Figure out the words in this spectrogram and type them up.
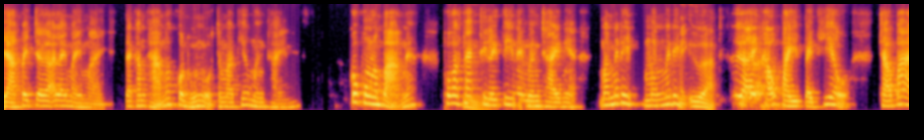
อยากไปเจออะไรใหม่ ๆ แต่คำถามว่าคนหูหนวกจะมาเที่ยวเมืองไทยเนี่ยก็คงลำบากนะเพราะว่าอืม facility ในเมืองไทยเนี่ย มันไม่ได้มันไม่ได้ไม่เอื้อเพื่อให้เขาไปไปเที่ยว ชาวบ้าน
